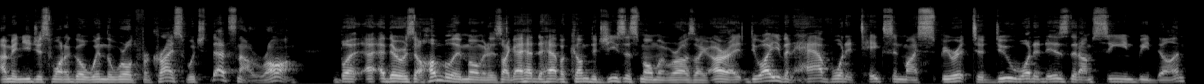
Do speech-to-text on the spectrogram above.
I mean, you just want to go win the world for Christ, which that's not wrong. But uh, there was a humbling moment. It's like I had to have a come to Jesus moment where I was like, all right, do I even have what it takes in my spirit to do what it is that I'm seeing be done?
